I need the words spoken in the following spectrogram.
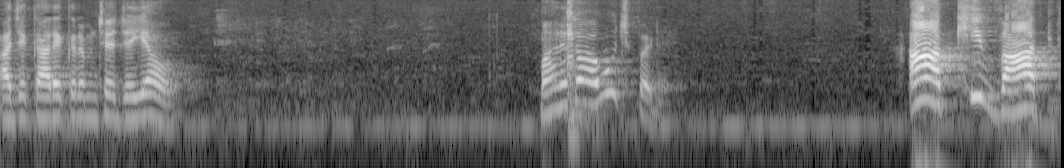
આજે કાર્યક્રમ છે, જઈ આવો. મારે તો આવવું જ પડે. આ આખી વાત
